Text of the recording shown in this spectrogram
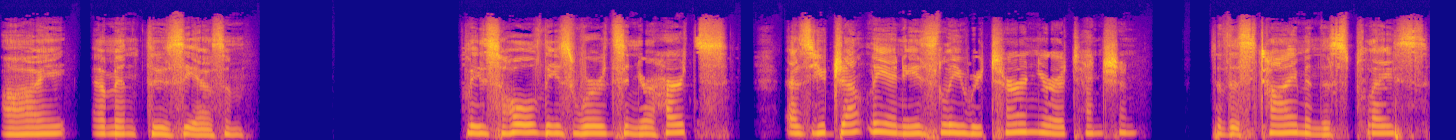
I am enthusiasm. Please hold these words in your hearts as you gently and easily return your attention to this time and this place.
